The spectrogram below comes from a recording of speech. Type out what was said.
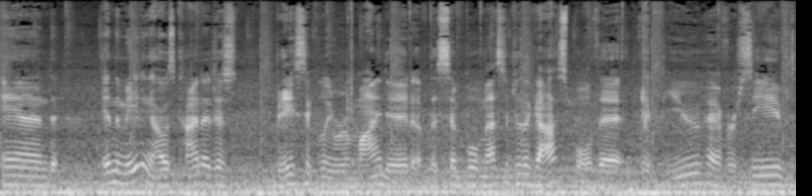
And in the meeting I was kind of just basically reminded of the simple message of the gospel that if you have received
